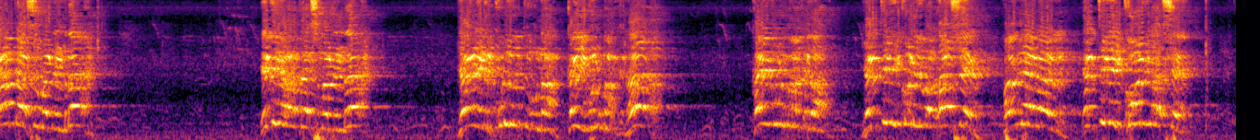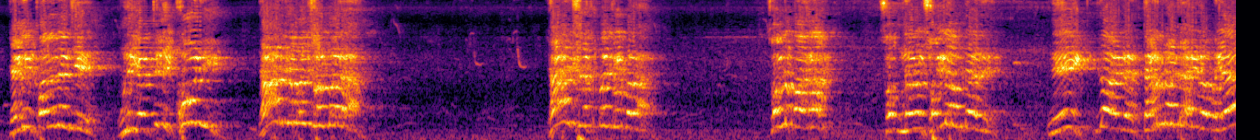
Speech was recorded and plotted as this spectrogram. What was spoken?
ஏன் பேச மாட்டேன்ற எதுக்காக பேச மாட்டேன்ற ஏன் எனக்கு குடும்பத்துக்கு உண்டா கை உண்மாக்குதா கை உண்மாக்குதா எத்தனை கோடி ரூபாய் காசு? பதினேழு எத்தனை கோடி காசு? எனக்கு பதினஞ்சு. உனக்கு எத்தனை கோடி? யாருக்கு பதில் எப்படி சொல்ற சொல்லு பாக்கலாம் சொல்ல முடியாது நீ இதாக டர்னட் பையா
